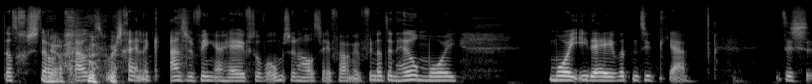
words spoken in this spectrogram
dat gestolen Ja. goud waarschijnlijk aan zijn vinger heeft of om zijn hals heeft hangen. Ik vind dat een heel mooi, mooi idee, wat natuurlijk, ja, het is...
